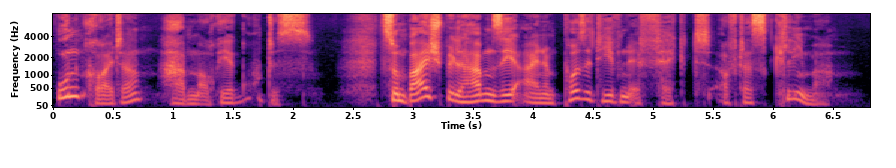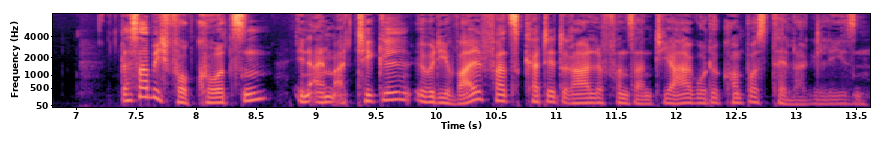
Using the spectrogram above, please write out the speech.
Unkräuter haben auch ihr Gutes. Zum Beispiel haben sie einen positiven Effekt auf das Klima. Das habe ich vor kurzem in einem Artikel über die Wallfahrtskathedrale von Santiago de Compostela gelesen.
